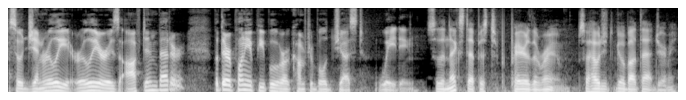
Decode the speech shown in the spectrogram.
So generally earlier is often better, but there are plenty of people who are comfortable just waiting. So the next step is to prepare the room. So how would you go about that, Jeremy?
